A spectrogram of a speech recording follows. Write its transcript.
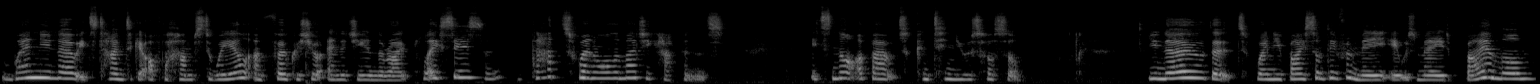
when you know it's time to get off the hamster wheel and focus your energy in the right places, that's when all the magic happens. It's not about continuous hustle. You know that when you buy something from me, it was made by a mum,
